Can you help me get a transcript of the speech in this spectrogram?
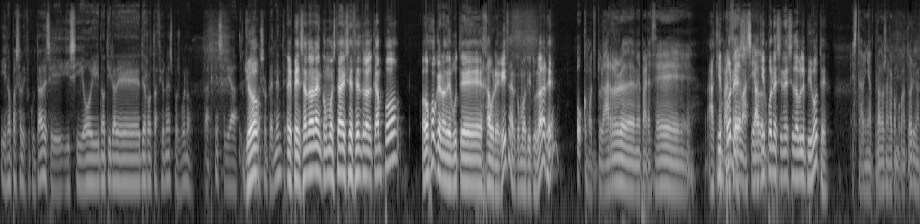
y no pasar dificultades. Y, y si hoy no tira de, de rotaciones, pues bueno, también sería Yo, sorprendente. Eh, pensando ahora en cómo está ese centro del campo, ojo que no debute Jaureguizar como titular, ¿eh? Oh, como titular eh, me parece... ¿A quién me parece pones? demasiado. ¿A quién pones en ese doble pivote? Está Beñat Prados en la convocatoria.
